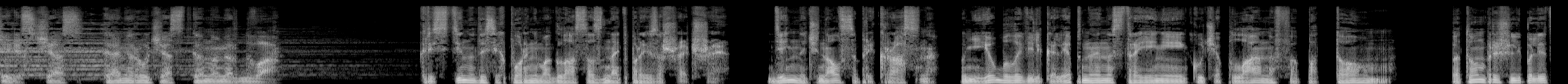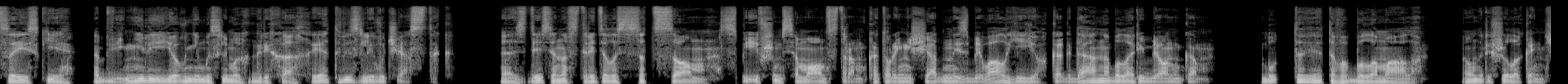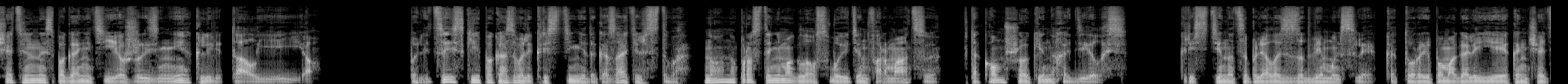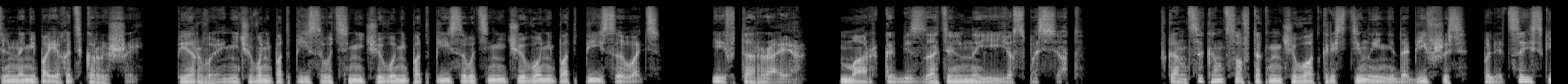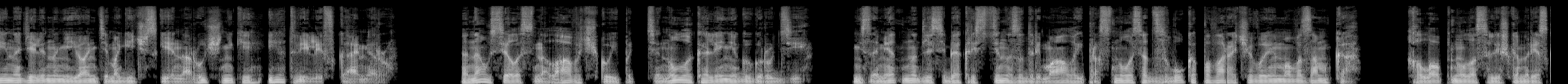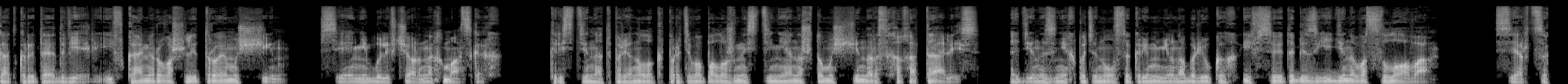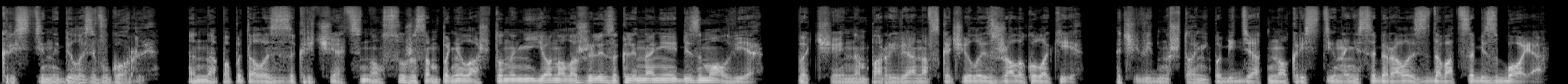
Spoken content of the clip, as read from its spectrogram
Через час камера участка номер два. Кристина до сих пор не могла осознать произошедшее. День начинался прекрасно. У нее было великолепное настроение и куча планов, а потом... Потом пришли полицейские, обвинили ее в немыслимых грехах и отвезли в участок. А здесь она встретилась с отцом, спившимся монстром, который нещадно избивал ее, когда она была ребенком. Будто этого было мало. Он решил окончательно испоганить ее жизнь и оклеветал ее. Полицейские показывали Кристине доказательства, но она просто не могла усвоить информацию, в таком шоке находилась. Кристина цеплялась за две мысли, которые помогали ей окончательно не поехать крышей. Первое — ничего не подписывать, ничего не подписывать, ничего не подписывать. И вторая — Марк обязательно ее спасет. В конце концов, так ничего от Кристины и не добившись, полицейские надели на нее антимагические наручники и отвели в камеру. Она уселась на лавочку и подтянула колени к груди. Незаметно для себя Кристина задремала и проснулась от звука поворачиваемого замка. Хлопнула слишком резко открытая дверь, и в камеру вошли трое мужчин. Все они были в черных масках. Кристина отпрянула к противоположной стене, на что мужчины расхохотались. Один из них потянулся к ремню на брюках, и все это без единого слова. Сердце Кристины билось в горле. Она попыталась закричать, но с ужасом поняла, что на нее наложили заклинание безмолвия. В отчаянном порыве она вскочила и сжала кулаки. Очевидно, что они победят, но Кристина не собиралась сдаваться без боя.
